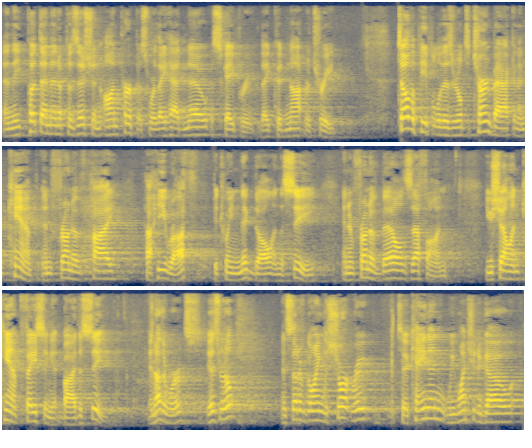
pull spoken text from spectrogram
And he put them in a position on purpose where they had no escape route. They could not retreat. Tell the people of Israel to turn back and encamp in front of Pi Hahiroth, between Migdol and the sea, and in front of Baal Zephon. You shall encamp facing it by the sea. In other words, Israel, instead of going the short route to Canaan, we want you to go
